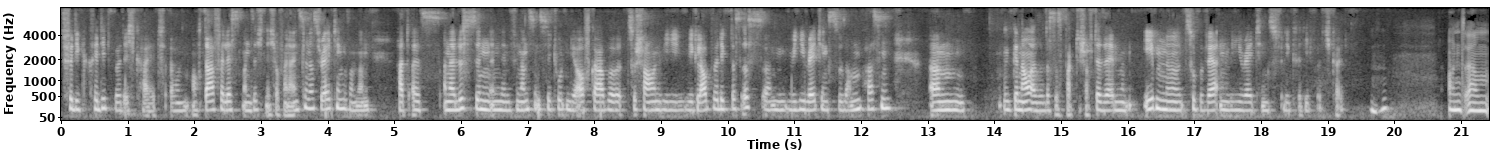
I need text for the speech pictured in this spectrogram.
für die Kreditwürdigkeit. Ähm, auch da verlässt man sich nicht auf ein einzelnes Rating, sondern hat als Analystin in den Finanzinstituten die Aufgabe zu schauen, wie, wie glaubwürdig das ist, ähm, wie die Ratings zusammenpassen. Ähm, genau, also das ist praktisch auf derselben Ebene zu bewerten wie die Ratings für die Kreditwürdigkeit. Mhm. Und ähm,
